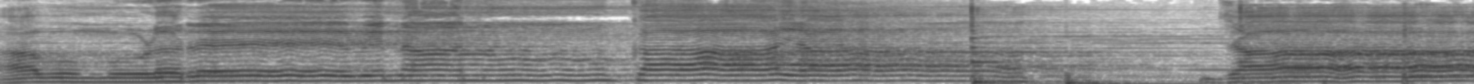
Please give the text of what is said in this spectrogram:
આવું મૂળ રે વિનાનું કાયા. જાડવું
